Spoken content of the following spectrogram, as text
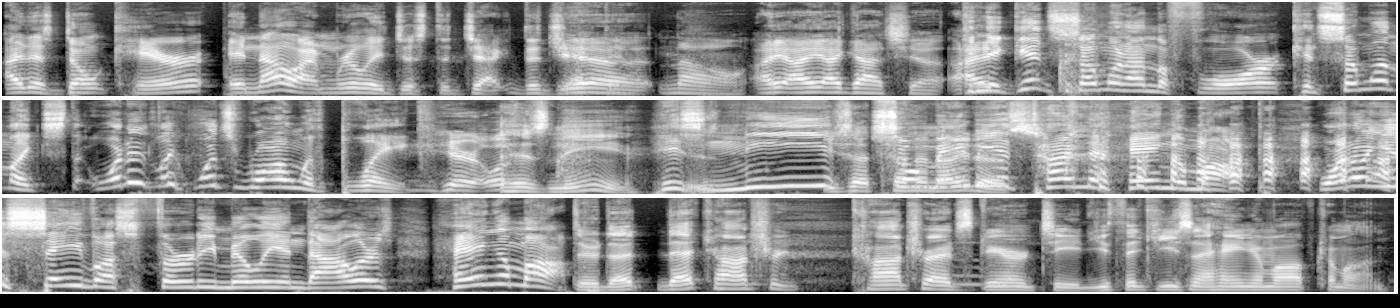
I just don't care, and now I'm really just deject, dejected. Yeah, no, I I, I got you. Can I, they get someone on the floor? Can someone like st- what is like what's wrong with Blake? here, look, His knee. His knee. he's had so maybe it's time to hang him up. Why don't you save us thirty million dollars? Hang him up. Dude, that that contract contract's guaranteed. You think he's gonna hang him up? Come on.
